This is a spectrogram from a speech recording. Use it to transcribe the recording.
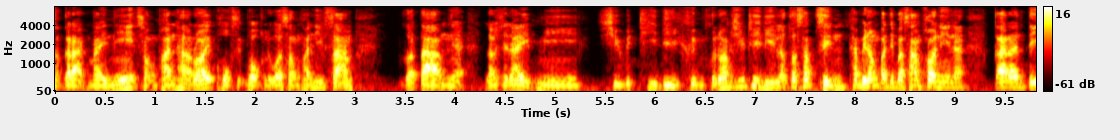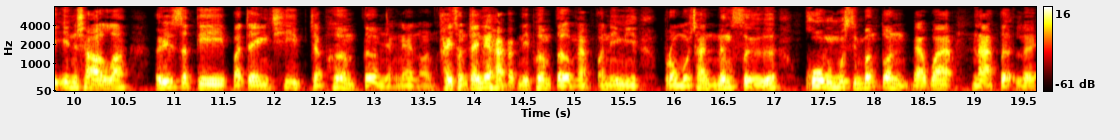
สักราชใหม่นี้ 2566 หรือว่า 2023 ก็ตามเนี่ยเราจะได้มีชีวิตที่ดีขึ้น คุณภาพชีวิตที่ดีแล้วก็ทรัพย์สิน ถ้าพี่น้องปฏิบัติ3ข้อนี้นะ การันตีอินชาอัลลอฮ์ริสกีปัจจัยชีพจะเพิ่มเติมอย่างแน่นอน ใครสนใจเนื้อหาแบบนี้เพิ่มเติมนะ ตอนนี้มีโปรโมชั่นหนังสือคู่มือมุสลิมเบื้องต้นแบบว่าหนาเตอะเลย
